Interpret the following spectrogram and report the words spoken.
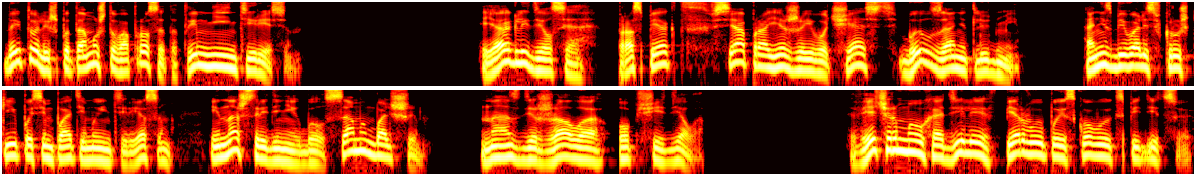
да и то лишь потому, что вопрос этот им не интересен. Я огляделся. Проспект, вся проезжая его часть, был занят людьми. Они сбивались в кружки по симпатиям и интересам, и наш среди них был самым большим. Нас держало общее дело. Вечером мы уходили в первую поисковую экспедицию.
